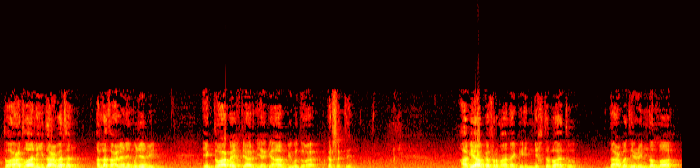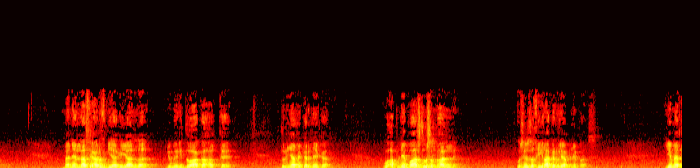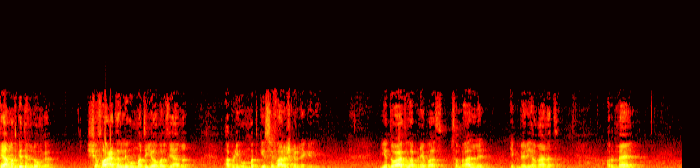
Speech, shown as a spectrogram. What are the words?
تو اعطوانی دعوتاً اللہ تعالی نے مجھے بھی ایک دعا کا اختیار دیا کہ آپ بھی وہ دعا کر سکتے ہیں۔ آگے آپ کا فرمان ہے کہ ان اختباء تو دعوت عند اللہ۔ میں نے اللہ سے عرض کیا کہ یا اللہ، جو میری دعا کا حق ہے دنیا میں کرنے کا، وہ اپنے پاس تو سنبھال لے، اسے ذخیرہ کر لے اپنے پاس۔ یہ میں قیامت کے دن لوں گا شفاعت امت یوم القیامہ، اپنی امت کی سفارش کرنے کے لیے۔ یہ دعا تو اپنے پاس سنبھال لے، ایک میری امانت۔ اور میں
